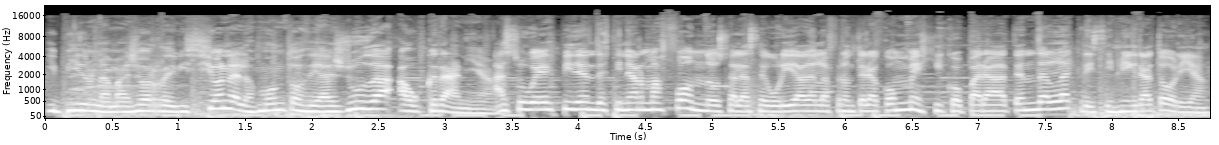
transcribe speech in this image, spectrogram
y piden una mayor revisión a los montos de ayuda a Ucrania. A su vez piden destinar más fondos a la seguridad en la frontera con México para atender la crisis migratoria.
